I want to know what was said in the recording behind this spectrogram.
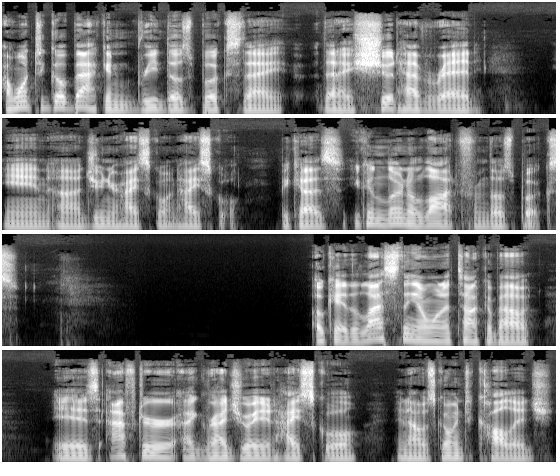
I want to go back and read those books that I, that I should have read in uh, junior high school and high school because you can learn a lot from those books. Okay, the last thing I want to talk about is after I graduated high school and I was going to college,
